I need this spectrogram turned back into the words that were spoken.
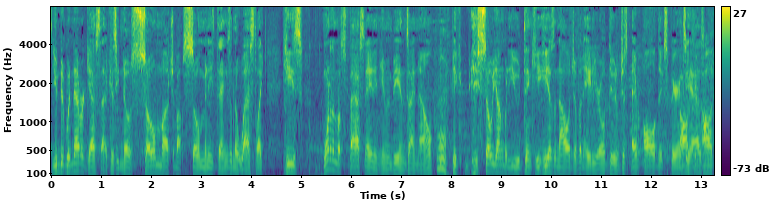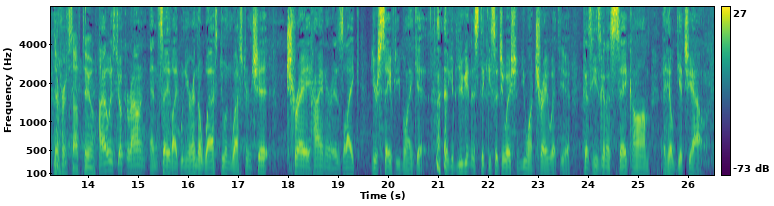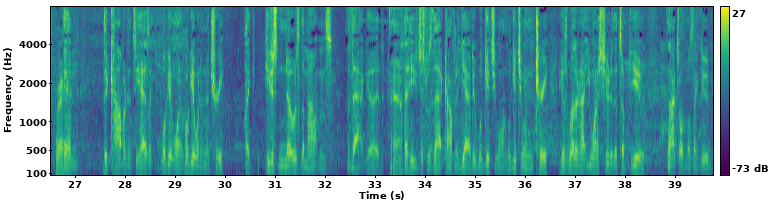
you would never guess that because he knows so much about so many things in the West. Like he's one of the most fascinating human beings I know. Hmm. Bec- He's so young, but you would think he, he has the knowledge of an 80 year old dude of just ev- all the experience All, he has. all different stuff too. I always joke around and, and say like when you're in the West doing Western shit, Trey Heiner is like your safety blanket. like if you get in a sticky situation, you want Trey with you because he's gonna stay calm and he'll get you out. Right. And the confidence he has, like we'll get one, we'll get one in the tree. Like he just knows the mountains that good Yeah. that he just was that confident. Yeah, dude, we'll get you one. We'll get you one in the tree. He goes, whether or not you want to shoot it, that's up to you. And I told him I was like, dude,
